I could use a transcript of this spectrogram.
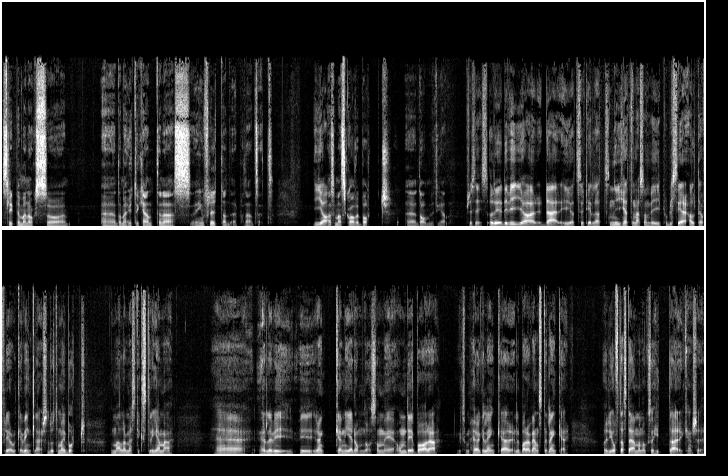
slipper man också eh, de här ytterkanternas inflytande på ett annat sätt. Ja, Alltså man skaver bort eh, dem lite grann. Precis, och det, det vi gör där är ju att se till att nyheterna som vi publicerar alltid har flera olika vinklar. Så då tar man ju bort de allra mest extrema. Eh, eller vi, vi rankar ner dem då som är om det är bara liksom högerlänkar eller bara vänsterlänkar. Och det är oftast där man också hittar kanske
